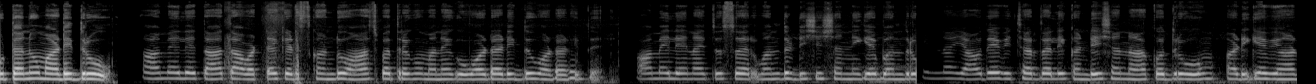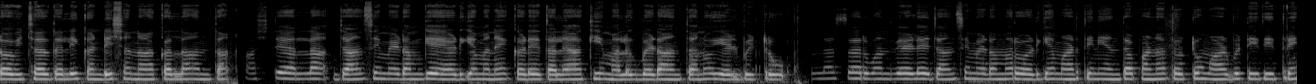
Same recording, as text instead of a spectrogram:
ಊಟನೂ ಮಾಡಿದ್ರು. ಆಮೇಲೆ ತಾತ ಹೊಟ್ಟೆ ಕೆಡಿಸ್ಕೊಂಡು ಆಸ್ಪತ್ರೆಗೂ ಮನೆಗೂ ಓಡಾಡಿದ್ದು, ಓಡಾಡಿದ್ದೆ. ಆಮೇಲೆ ಏನಾಯ್ತು ಸರ್? ಒಂದು ಡಿಸಿಷನ್ನಿಗೆ ಬಂದರು. ಇನ್ನು ಯಾವುದೇ ವಿಚಾರದಲ್ಲಿ ಕಂಡೀಷನ್ ಹಾಕಿದ್ರು, ಅಡಿಗೆ ಮಾಡೋ ವಿಚಾರದಲ್ಲಿ ಕಂಡೀಷನ್ ಹಾಕಲ್ಲ ಅಂತ. ಅಷ್ಟೇ ಅಲ್ಲ ಝಾನ್ಸಿ ಮೇಡಮ್ಗೆ ಅಡುಗೆ ಮನೆ ಕಡೆ ತಲೆ ಹಾಕಿ ಮಲಗಬೇಡ ಅಂತಾನೂ ಹೇಳ್ಬಿಟ್ರು. ಅಲ್ಲ ಸರ್, ಒಂದು ವೇಳೆ ಝಾನ್ಸಿ ಮೇಡಮರು ಅಡುಗೆ ಮಾಡ್ತೀನಿ ಅಂತ ಪಣ ತೊಟ್ಟು ಮಾಡಿಬಿಟ್ಟಿದ್ದಿದ್ರಿ?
